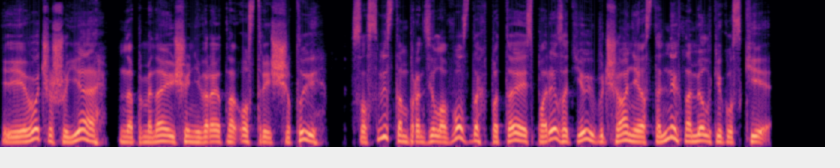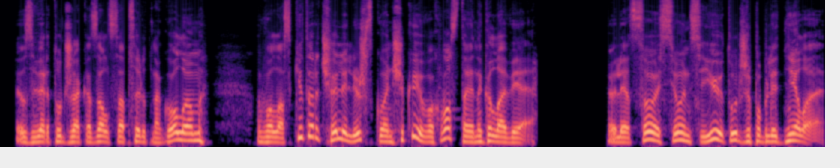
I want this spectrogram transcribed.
и его чешуя, напоминающая невероятно острые щиты, со свистом пронзила воздух, пытаясь порезать Бучуань и остальных на мелкие куски. Зверь тут же оказался абсолютно голым, волоски торчали лишь с кончика его хвоста и на голове. Лицо Сюн Сию тут же побледнело.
